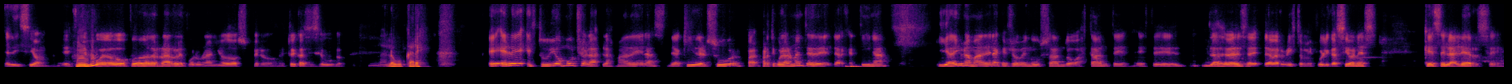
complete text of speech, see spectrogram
edición. Este, puedo, puedo agarrarle por un año o dos, pero estoy casi seguro. Lo buscaré. Eh, él estudió mucho las maderas de aquí del sur, particularmente de, de, Argentina, y hay una madera que yo vengo usando bastante, este, las debes de, haber visto en mis publicaciones, que es el alerce.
